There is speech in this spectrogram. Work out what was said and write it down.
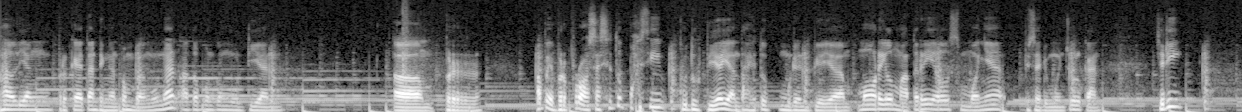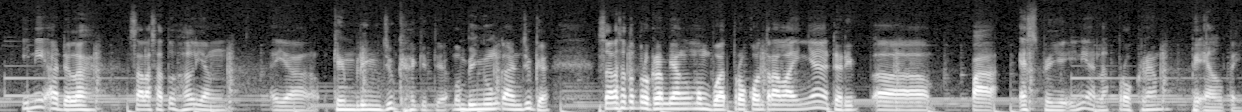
hal yang berkaitan dengan pembangunan ataupun kemudian um, ber apa ya berproses itu pasti butuh biaya. Entah itu kemudian biaya moral material semuanya bisa dimunculkan. Jadi ini adalah salah satu hal yang ya gambling juga gitu ya, membingungkan juga. Salah satu program yang membuat pro kontra lainnya dari uh, Pak SBY ini adalah program BLT.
